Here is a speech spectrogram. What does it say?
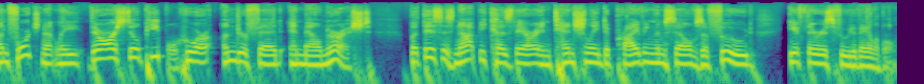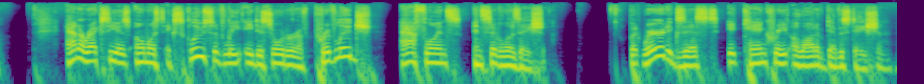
Unfortunately, there are still people who are underfed and malnourished. But this is not because they are intentionally depriving themselves of food if there is food available. Anorexia is almost exclusively a disorder of privilege, affluence, and civilization. But where it exists, it can create a lot of devastation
